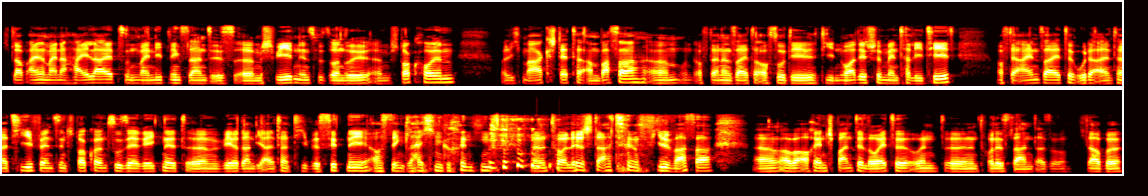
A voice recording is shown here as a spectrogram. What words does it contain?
ich glaube, eine meiner Highlights und mein Lieblingsland ist ähm, Schweden, insbesondere ähm, Stockholm, weil ich mag Städte am Wasser ähm, und auf der anderen Seite auch so die, die nordische Mentalität auf der einen Seite oder alternativ, wenn es in Stockholm zu sehr regnet, äh, wäre dann die Alternative Sydney aus den gleichen Gründen. Eine tolle Stadt, viel Wasser, äh, aber auch entspannte Leute und äh, ein tolles Land. Also ich glaube,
